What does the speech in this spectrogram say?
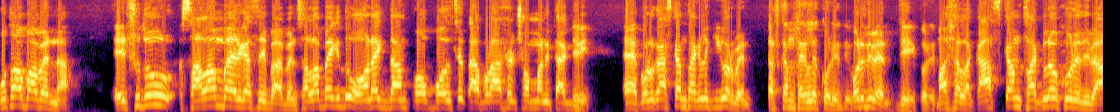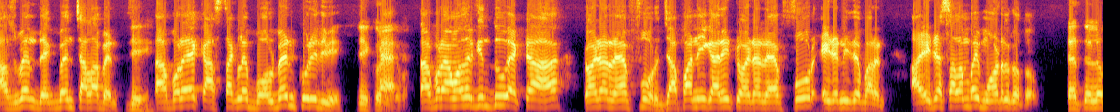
কোথাও পাবেন না। এই শুধু সালাম ভাইয়ের কাছেই পাবেন। সালাম ভাই কিন্তু অনেক দাম কম বলছে তারপর আসেন সম্মানই থাকবে। হ্যাঁ কোনো কাজ কাম থাকলে কি করবেন? কাজ কাম থাকলে করে দেবো। করে দিবেন? জি করে দেব। কাজ কাম থাকলেও করে দিবে। আসবেন দেখবেন চালাবেন। তারপরে কাজ থাকলে বলবেন করে দিবে। জি করে হ্যাঁ, তারপরে আমাদের কিন্তু একটা টয়টা র্যাপ জাপানি গাড়ি টয়টা র্যাপ ফোর এটা নিতে পারেন। আর এটা সালাম ভাই মডেল কত? এটা হলো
